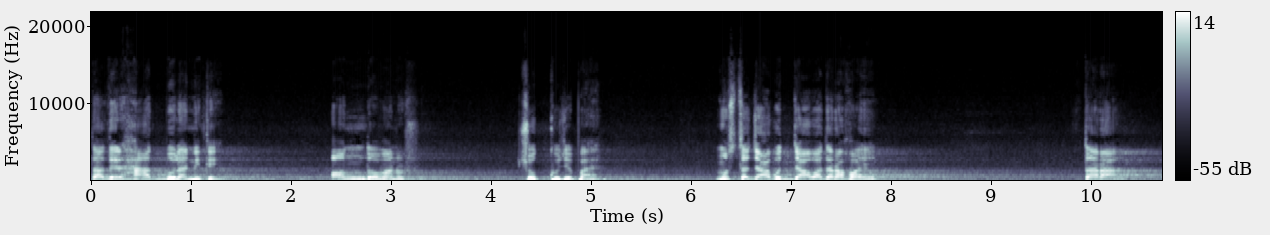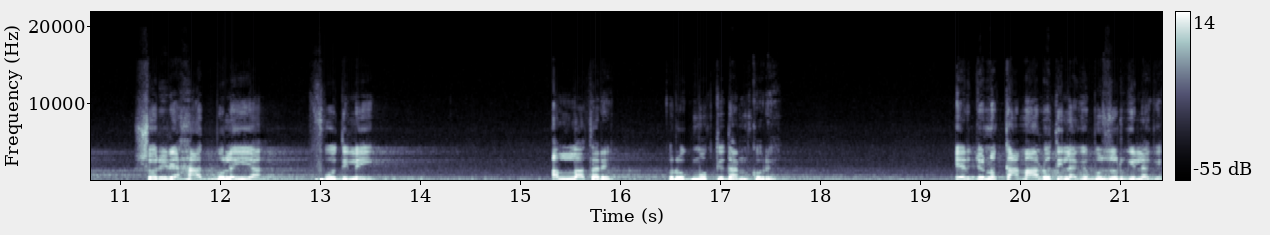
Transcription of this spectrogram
তাদের হাত বোলা নিতে অন্ধ মানুষ চোখ খুঁজে পায়। মুস্তাজাবুদ দাওয়া যারা হয়, তারা শরীরে হাত বুলাইয়া ফু দিলেই আল্লাহ তারে রোগ মুক্তি দান করে। এর জন্য কামালতি লাগে, বুজুর্গি লাগে।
